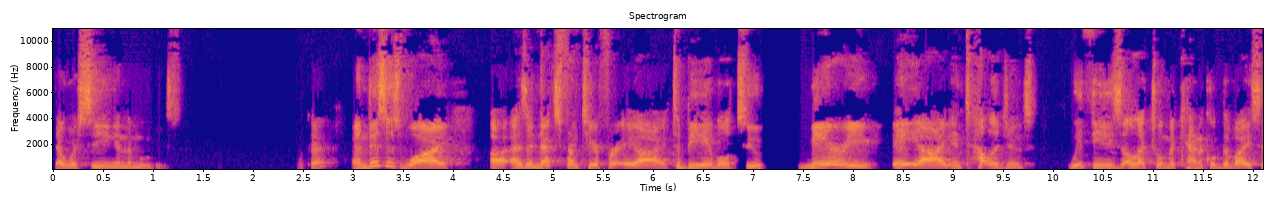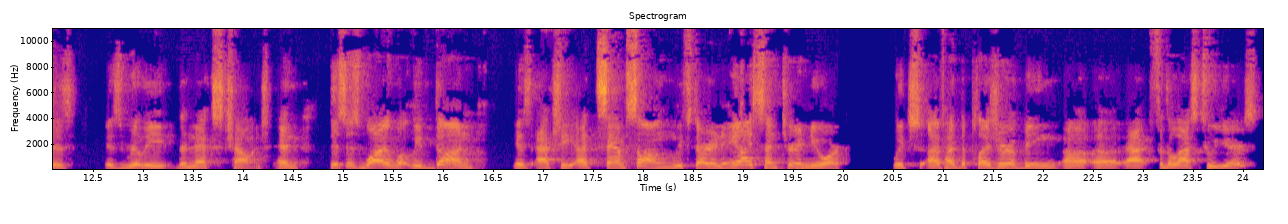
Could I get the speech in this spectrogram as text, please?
that we're seeing in the movies. Okay, and this is why uh, as a next frontier for AI to be able to marry AI intelligence with these electromechanical devices is really the next challenge. And this is why what we've done is actually at Samsung, we've started an AI center in New York, which I've had the pleasure of being uh, uh, at for the last two years.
